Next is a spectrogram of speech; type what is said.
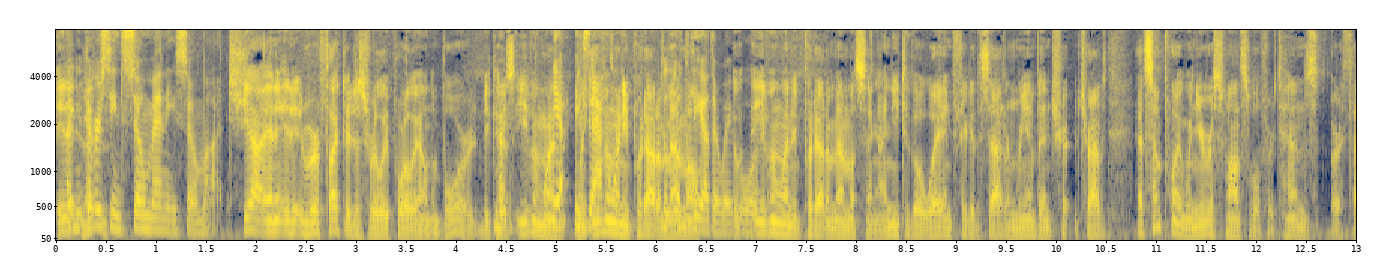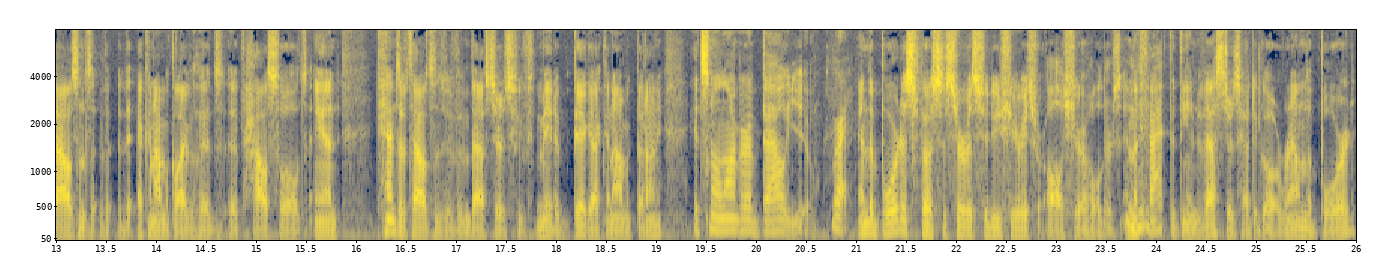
It- I've never the- seen so many so much. Yeah, and it, it reflected just really poorly on the board because even when, Yeah, when- even when he put out a look memo, the other way uh, board. even when he put out a memo saying I need to go away and figure this out and reinvent tra- Travis. At some point, when you're responsible for tens or thousands of the economic livelihoods of households and tens of thousands of investors who've made a big economic bet on you, it's no longer about you. Right. And the board is supposed to serve as fiduciaries for all shareholders. And the fact that the investors had to go around the board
